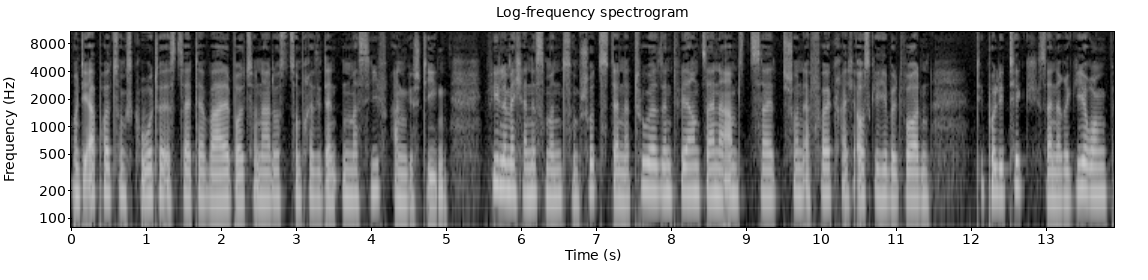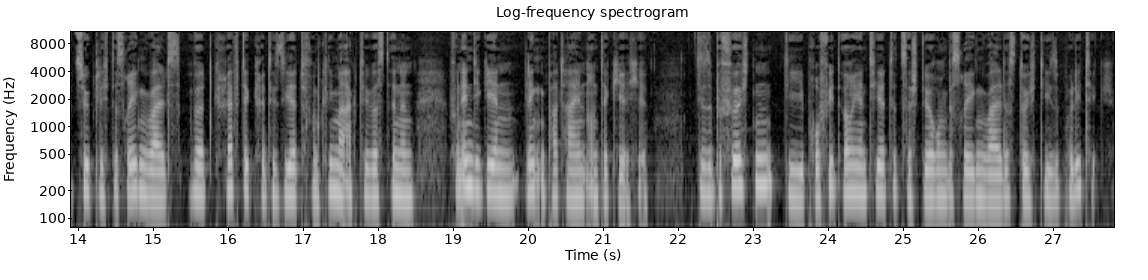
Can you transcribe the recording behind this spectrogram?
und die Abholzungsquote ist seit der Wahl Bolsonaros zum Präsidenten massiv angestiegen. Viele Mechanismen zum Schutz der Natur sind während seiner Amtszeit schon erfolgreich ausgehebelt worden. Die Politik seiner Regierung bezüglich des Regenwalds wird kräftig kritisiert von Klimaaktivistinnen, von indigenen, linken Parteien und der Kirche. Diese befürchten die profitorientierte Zerstörung des Regenwaldes durch diese Politik.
